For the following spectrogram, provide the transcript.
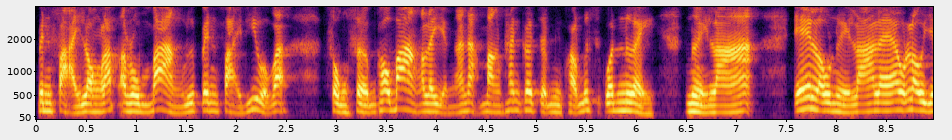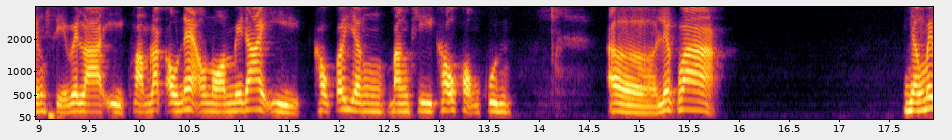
เป็นฝ่ายรองรับอารมณ์บ้าง หรือเป็นฝ่ายที่แบบว่าส่งเสริมเขาบ้างอะไรอย่างนั้นอะบางท่านก็จะมีความรู้สึกว่าเหนื่อย เหนื่อยล้า เอ๊ะเราเหนื่อยล้าแล้ว เรายังเสียเวลาอีกความรักเอาแน่เอานอนไม่ได้อีกเขาก็ยังบางทีเขาของคุณ เอ่อเรียกว่า ยังไม่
